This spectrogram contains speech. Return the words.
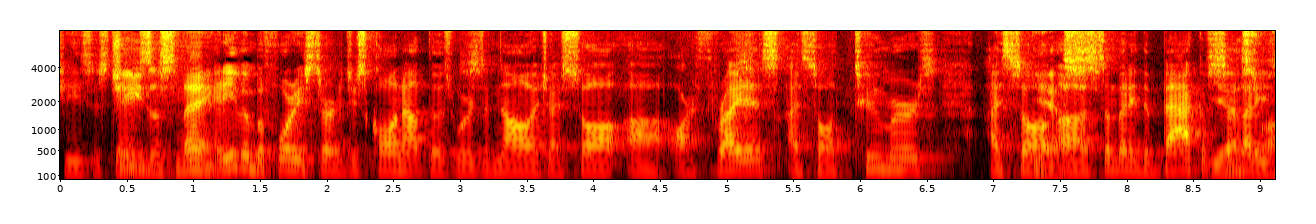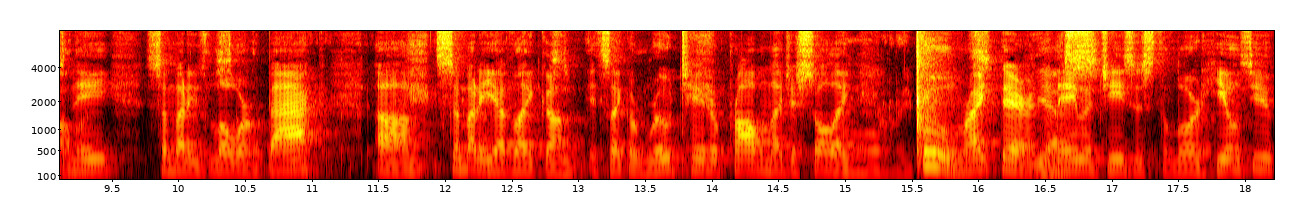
Jesus' name. Jesus' name. And even before he started just calling out those words of knowledge, I saw uh, arthritis, I saw tumors, I saw uh, somebody the back of Yes, somebody's Father. knee, somebody's lower back. Um, somebody have like um, it's like a rotator problem. I just saw like boom right there in the name of Jesus. The Lord heals you.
